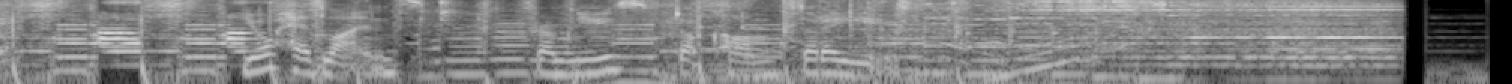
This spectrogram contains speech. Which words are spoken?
Your headlines from news.com.au.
